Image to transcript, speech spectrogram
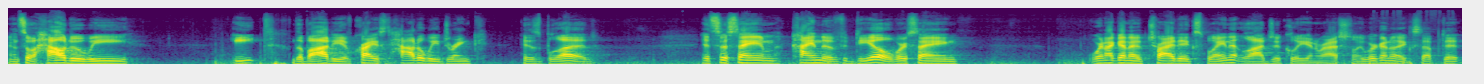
and so, how do we eat the body of Christ? How do we drink his blood? It's the same kind of deal. We're saying, we're not going to try to explain it logically and rationally. We're going to accept it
